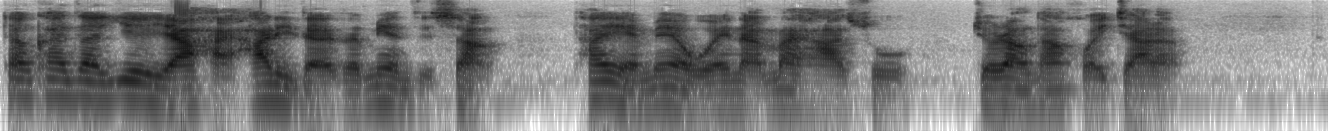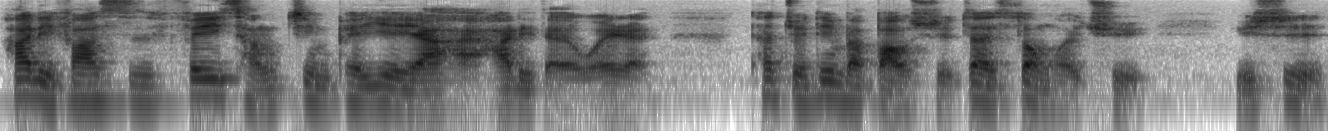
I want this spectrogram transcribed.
但看在叶亚海哈里德的面子上，他也没有为难麦哈苏，就让他回家了。哈里发斯非常敬佩叶亚海哈里德的为人，他决定把宝石再送回去。于是。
